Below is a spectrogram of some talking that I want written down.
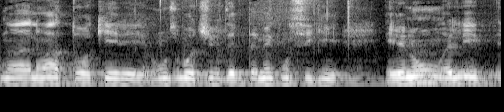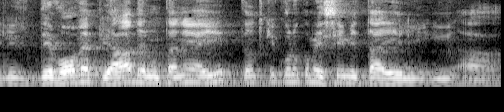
Não é- não é à toa que ele- um dos motivos dele também conseguir. Ele não. Ele, ele devolve a piada, ele não tá nem aí. Tanto que quando eu comecei a imitar ele em- há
